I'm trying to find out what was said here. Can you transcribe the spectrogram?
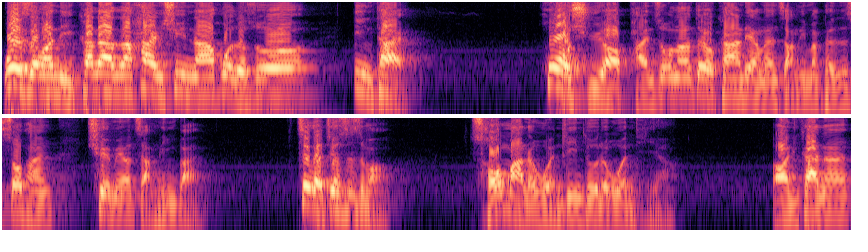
为什么你看到那汉讯啊，或者说印泰，或许啊盘中呢都有看到量能涨停板，可是收盘却没有涨停板，这个就是什么？筹码的稳定度的问题啊，啊，你看呢，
